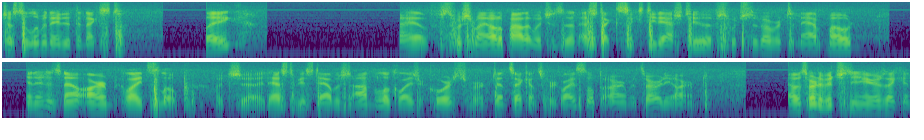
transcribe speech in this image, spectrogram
Just illuminated the next leg. I have switched my autopilot, which is an STEC 60-2. I've switched it over to nav mode, and it is now armed glide slope, which uh, it has to be established on the localizer course for 10 seconds for glide slope to arm. It's already armed. Now, what's sort of interesting here is I can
